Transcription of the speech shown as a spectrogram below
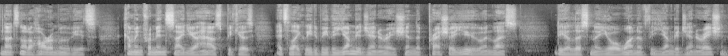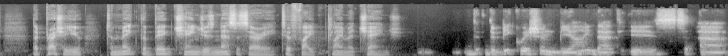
No, it's not a horror movie. It's coming from inside your house because it's likely to be the younger generation that pressure you, unless, dear listener, you're one of the younger generation, that pressure you to make the big changes necessary to fight climate change. The, big question behind that is uh,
